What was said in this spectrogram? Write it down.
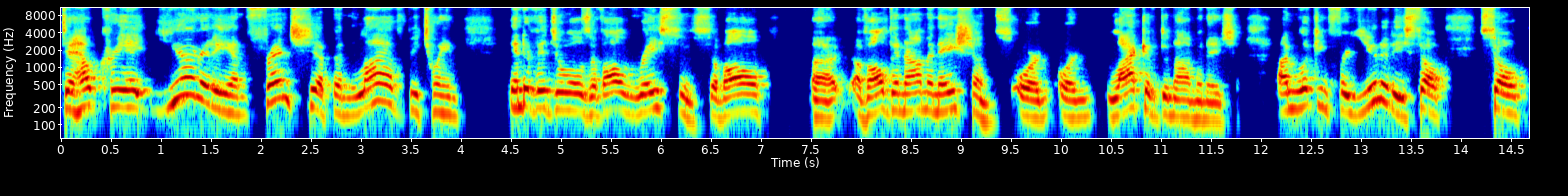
to help create unity and friendship and love between individuals of all races of all uh, of all denominations or or lack of denomination i'm looking for unity so so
